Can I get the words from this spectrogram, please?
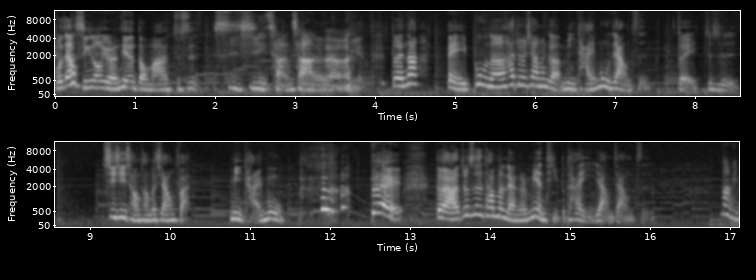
我这样形容有人听得懂吗？就是细细长长的面。对，那北部呢，它就像那个米苔木这样子，对，就是细细长长的相反，米苔木。对对啊，就是他们两个人面体不太一样，这样子。那你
